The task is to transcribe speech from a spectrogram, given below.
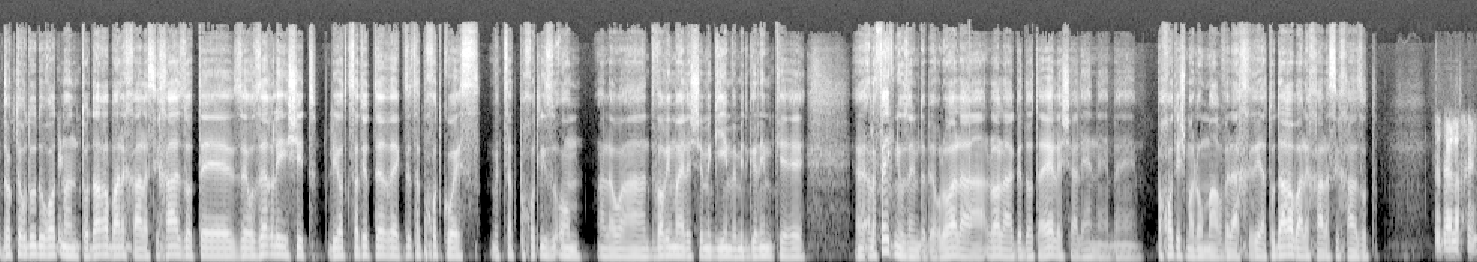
דוקטור דודו רוטמן, תודה רבה לך על השיחה הזאת. זה עוזר לי אישית להיות קצת יותר, קצת פחות כועס וקצת פחות לזעום על הדברים האלה שמגיעים ומתגלים כ... על הפייק ניוז אני מדבר, לא על, ה... לא על האגדות האלה שעליהן פחות יש מה לומר ולהכריע. תודה רבה לך על השיחה הזאת. תודה לכם.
